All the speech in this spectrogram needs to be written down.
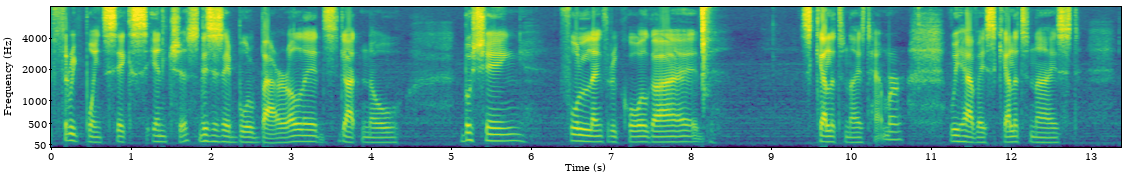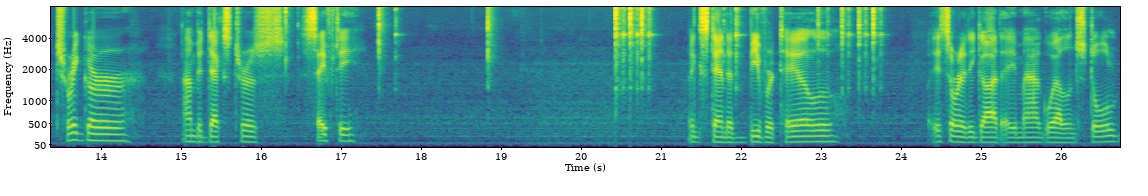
3.6 inches. This is a bull barrel. It's got no bushing full length recoil guide skeletonized hammer. We have a skeletonized trigger ambidextrous safety extended beaver tail. It's already got a magwell installed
